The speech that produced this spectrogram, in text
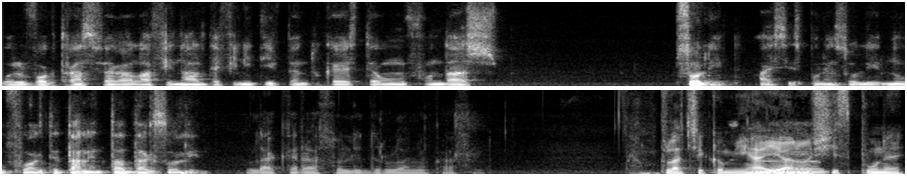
îl vor transfera la final definitiv pentru că este un fundaș solid, hai să-i spunem solid, nu foarte talentat, dar solid. Dacă era solidul la Newcastle. Îmi place că Mihai Da. Ianu și spune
